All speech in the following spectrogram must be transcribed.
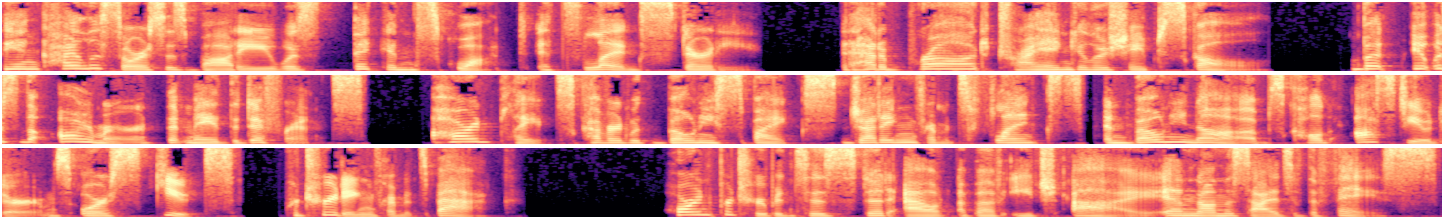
The ankylosaurus's body was thick and squat, its legs sturdy. It had a broad, triangular shaped skull. But it was the armor that made the difference hard plates covered with bony spikes jutting from its flanks and bony knobs called osteoderms or scutes protruding from its back. Horn protuberances stood out above each eye and on the sides of the face.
